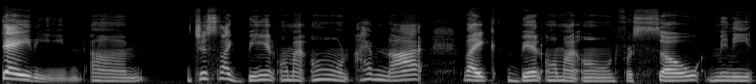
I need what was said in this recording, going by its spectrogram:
dating, um, just like being on my own. I have not like been on my own for so many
